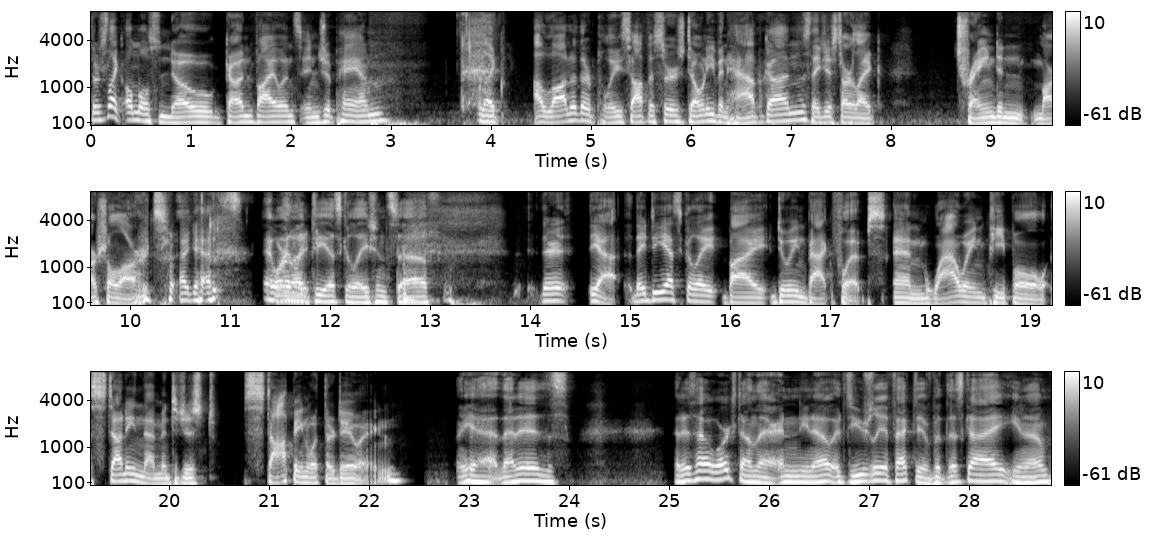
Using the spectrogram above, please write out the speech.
there's like almost no gun violence in Japan. Like a lot of their police officers don't even have guns. They just are like trained in martial arts, I guess. and Or like, like de-escalation stuff. they're yeah, they de-escalate by doing backflips and wowing people, stunning them into just stopping what they're doing. Yeah, that is that is how it works down there, and you know it's usually effective. But this guy, you know,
